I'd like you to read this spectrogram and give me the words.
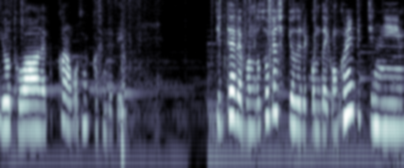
이 도안의 포카라고 생각하시면 되세요. 디테일을 먼저 소개시켜드릴 건데 이건 크림피치님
